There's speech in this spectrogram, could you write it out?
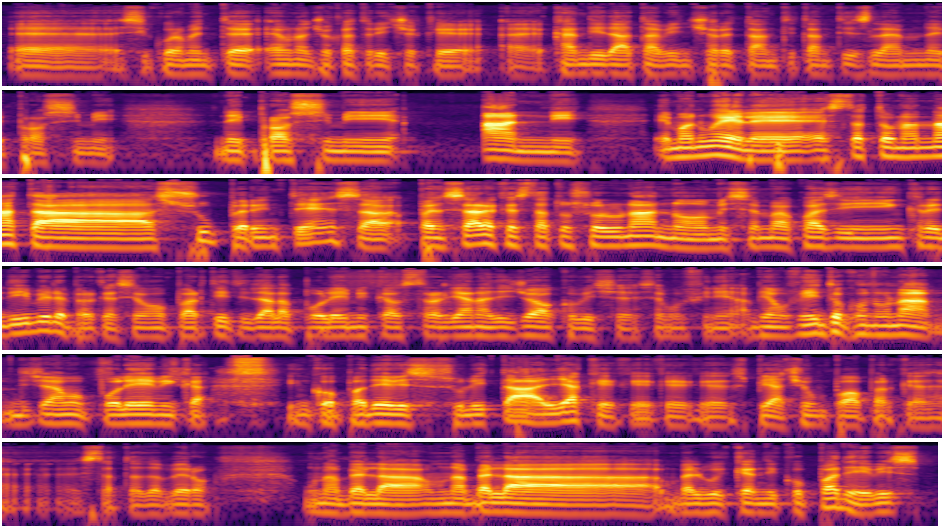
eh, sicuramente è una giocatrice che è candidata a vincere tanti tanti slam nei prossimi, nei prossimi anni. Emanuele, è stata un'annata super intensa, pensare che è stato solo un anno mi sembra quasi incredibile perché siamo partiti dalla polemica australiana di Djokovic, fini- abbiamo finito con una diciamo, polemica in Coppa Davis sull'Italia che, che, che, che, spiace un po' perché è stata davvero una bella, una bella, un bel weekend di Coppa Davis.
